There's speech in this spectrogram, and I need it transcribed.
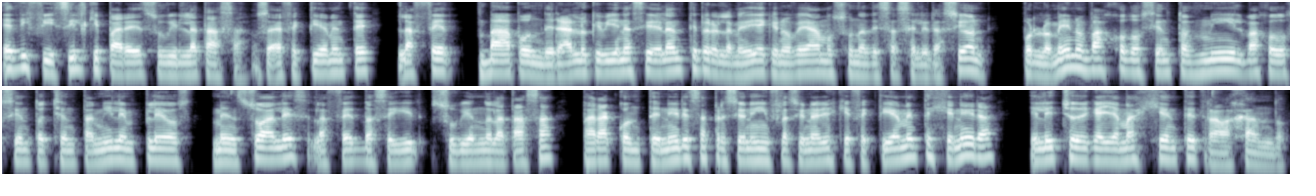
es difícil que pare de subir la tasa. O sea, efectivamente, la Fed va a ponderar lo que viene hacia adelante, pero en la medida que no veamos una desaceleración, por lo menos bajo 200.000, bajo 280.000 empleos mensuales, la Fed va a seguir subiendo la tasa para contener esas presiones inflacionarias que efectivamente genera el hecho de que haya más gente trabajando.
